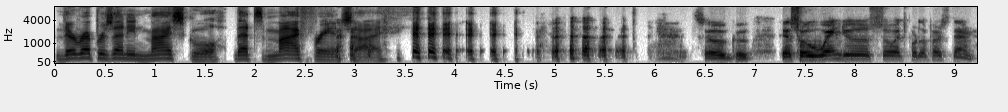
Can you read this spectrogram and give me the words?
they're representing my school. That's my franchise. so good. Yeah, so when you saw it for the first time?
